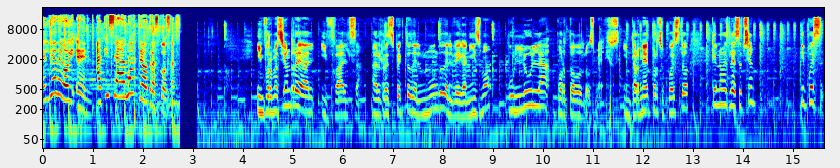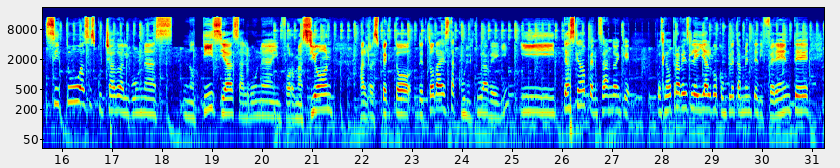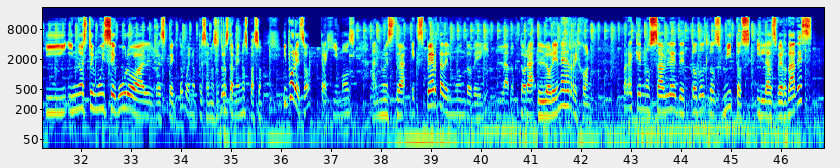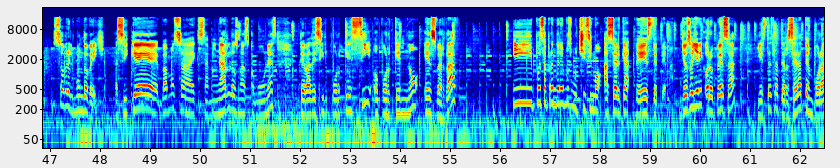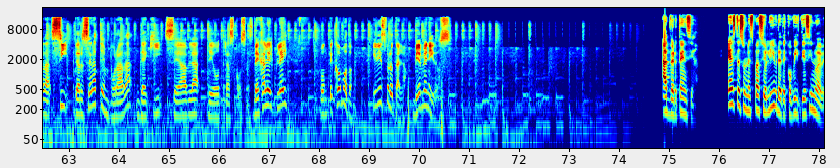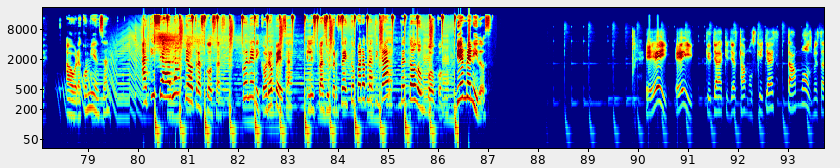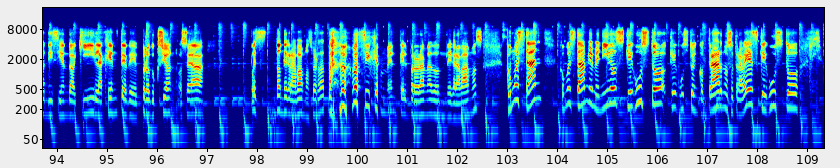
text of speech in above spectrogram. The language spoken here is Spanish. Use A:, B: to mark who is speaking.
A: El día de hoy en Aquí se habla de otras cosas.
B: Información real y falsa al respecto del mundo del veganismo pulula por todos los medios. Internet, por supuesto, que no es la excepción. Y pues si tú has escuchado algunas noticias, alguna información al respecto de toda esta cultura veggie y te has quedado pensando en que pues la otra vez leí algo completamente diferente y, no estoy muy seguro al respecto. Bueno, pues a nosotros también nos pasó. Y por eso trajimos a nuestra experta del mundo veggie, la doctora Lorena Herrejón, para que nos hable de todos los mitos y las verdades sobre el mundo veggie. Así que vamos a examinar los más comunes. Te va a decir por qué sí o por qué no es verdad y pues aprenderemos muchísimo acerca de este tema. Yo soy Eric Oropesa y esta es la tercera temporada. Sí, tercera temporada. De aquí se habla de otras cosas. Déjale el play, ponte cómodo y disfrútalo. Bienvenidos.
A: Advertencia. Este es un espacio libre de COVID-19. Ahora comienza. Aquí se habla de otras cosas. Con Eric Oropesa el espacio perfecto para platicar de todo un poco. Bienvenidos.
B: ¡Ey! ¡Ey! Que ya, que ya estamos, que ya estamos, me están diciendo aquí la gente de producción. O sea, pues donde grabamos, ¿verdad? Básicamente el programa donde grabamos. ¿Cómo están? ¿Cómo están? Bienvenidos. Qué gusto, qué gusto encontrarnos otra vez. Qué gusto,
